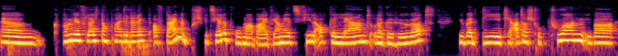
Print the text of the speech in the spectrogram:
Ähm, kommen wir vielleicht noch mal direkt auf deine spezielle Probenarbeit. Wir haben jetzt viel auch gelernt oder gehört über die Theaterstrukturen, über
